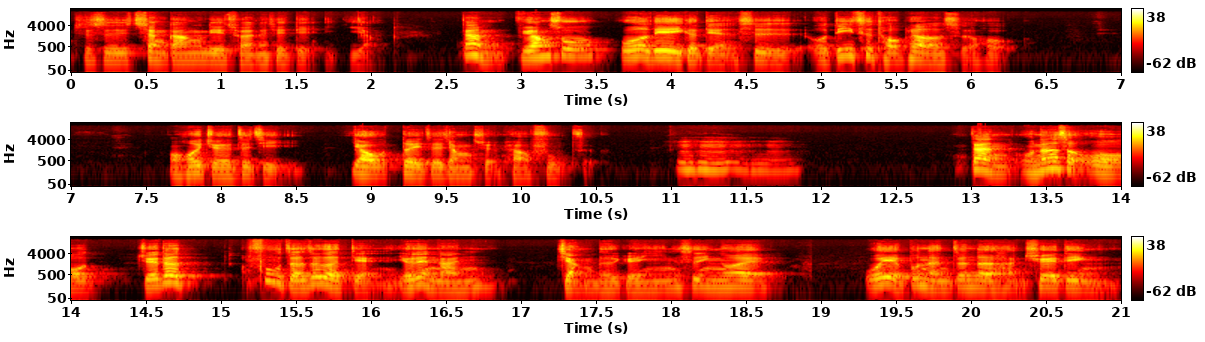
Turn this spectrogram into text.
就是像刚刚列出来那些点一样，但比方说，我有列一个点是我第一次投票的时候，我会觉得自己要对这张选票负责。嗯哼嗯哼。但我那时候我觉得负责这个点有点难讲的原因，是因为我也不能真的很确定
